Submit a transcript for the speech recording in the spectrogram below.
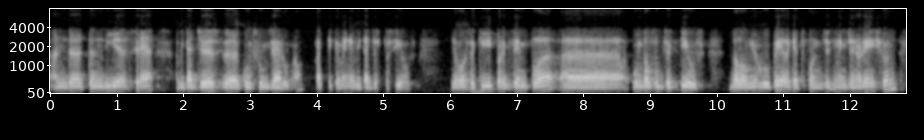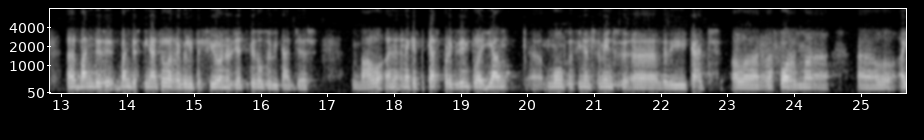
han de tendir a ser habitatges de consum zero, no? pràcticament habitatges passius. Llavors aquí, per exemple, eh, un dels objectius de la Unió Europea, d'aquests fons Next Generation, eh, van, de, van destinats a la rehabilitació energètica dels habitatges. Val? En, en aquest cas, per exemple, hi ha eh, molts de finançaments eh, dedicats a la reforma, eh, a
